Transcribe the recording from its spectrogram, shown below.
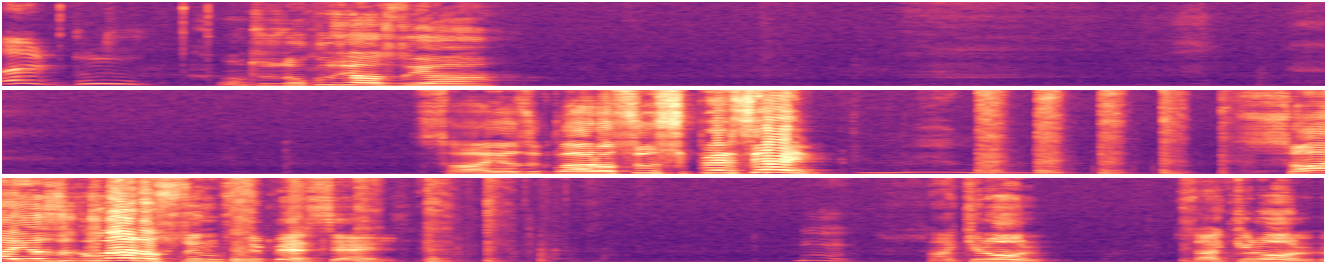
Hayır, 39 yazdı ya. Sağ yazıklar olsun Süpersel. Sağ yazıklar olsun Süpersel. Sakin ol. Sakin ol.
